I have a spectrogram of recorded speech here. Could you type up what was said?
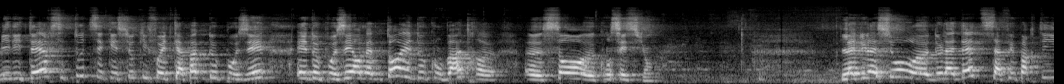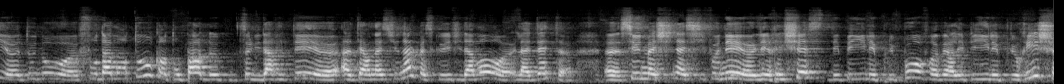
militaire. C'est toutes ces questions qu'il faut être capable de poser et de poser en même temps et de combattre sans concession. L'annulation euh, de la dette, ça fait partie euh, de nos euh, fondamentaux quand on parle de solidarité internationale, parce que évidemment, la dette, c'est une machine à siphonner les richesses des pays les plus pauvres vers les pays les plus riches.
